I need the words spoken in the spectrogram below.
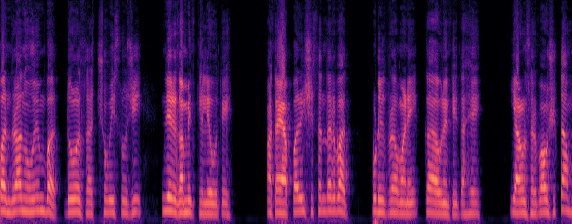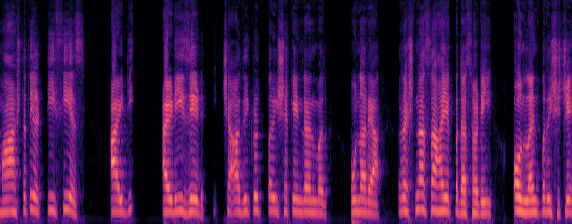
पंधरा नोव्हेंबर दोन हजार चोवीस रोजी निर्गमित केले होते. आता या परीक्षेसंदर्भात पुढील प्रमाणे कळवण्यात येत आहे. यानुसार पाहू शकता महाराष्ट्रातील T C S I D I D झेडच्या अधिकृत परीक्षा केंद्रांवर होणाऱ्या रचना सहाय्यक पदासाठी ऑनलाईन परीक्षेचे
